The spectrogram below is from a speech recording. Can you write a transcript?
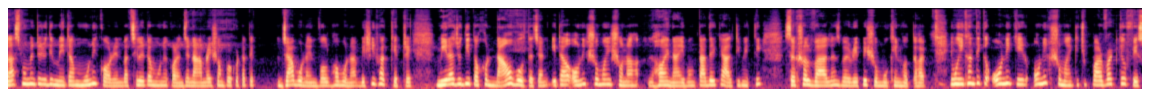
লাস্ট মোমেন্টে যদি মেয়েটা মনে করেন বা ছেলেটা মনে করেন যে না, আমরা এই সম্পর্কটাতে যাব না ইনভলভ হব না। বেশিরভাগ ক্ষেত্রে মেয়েরা যদি তখন নাও বলতে চান, এটা অনেক সময় শোনা হয় না এবং তাদেরকে আলটিমেটলি সেক্সুয়াল ভায়োলেন্স বা রেপের সম্মুখীন হতে হয়। এবং এখান থেকে অনেকের অনেক সময় কিছু পারভার্টকেও ফেস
